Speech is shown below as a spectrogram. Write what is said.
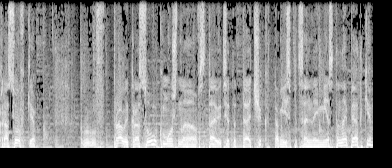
кроссовки. В правый кроссовок можно вставить этот датчик. Там есть специальное место на пятке.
